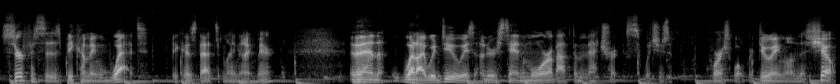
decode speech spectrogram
surfaces becoming wet, because that's my nightmare, then what I would do is understand more about the metrics, which is, of course, what we're doing on this show.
